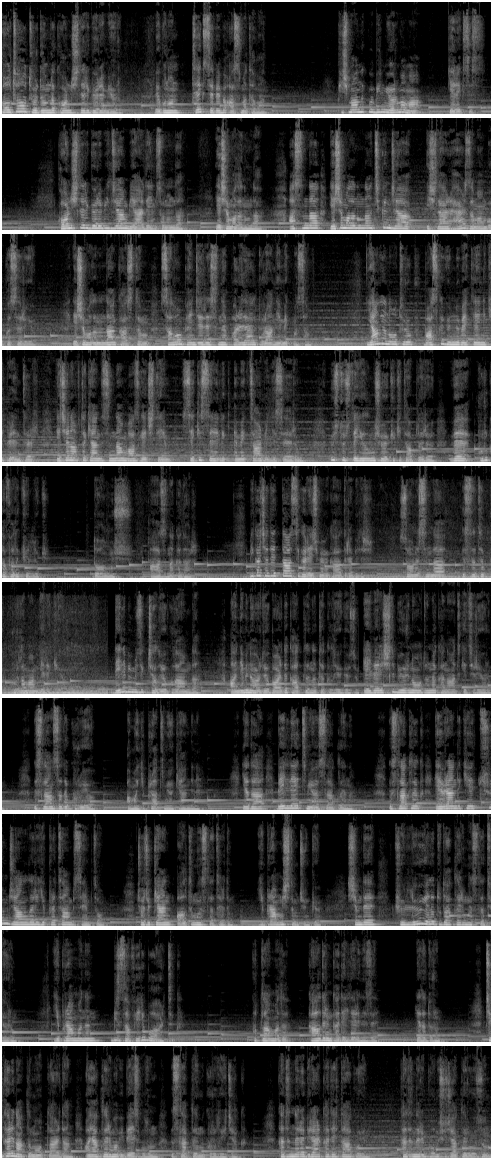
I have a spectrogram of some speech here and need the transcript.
Koltuğa oturduğumda kornişleri göremiyorum ve bunun tek sebebi asma tavan. Pişmanlık mı bilmiyorum ama gereksiz. Kornişleri görebileceğim bir yerdeyim sonunda. Yaşam alanımda. Aslında yaşam alanımdan çıkınca işler her zaman boka sarıyor. Yaşam alanından kastım salon penceresine paralel duran yemek masam. Yan yana oturup baskı gününü bekleyen iki printer, geçen hafta kendisinden vazgeçtiğim 8 senelik emektar bilgisayarım, üst üste yığılmış öykü kitapları ve kuru kafalı küllük. Dolmuş ağzına kadar. Birkaç adet daha sigara içmemi kaldırabilir. Sonrasında ıslatıp kurulamam gerekiyor. Deli bir müzik çalıyor kulağımda. Annemin ördüğü bardak altlığına takılıyor gözüm. Elverişli bir ürün olduğuna kanaat getiriyorum. Islansa da kuruyor ama yıpratmıyor kendini. Ya da belli etmiyor ıslaklığını. Islaklık evrendeki tüm canlıları yıpratan bir semptom. Çocukken altımı ıslatırdım. Yıpranmıştım çünkü. Şimdi küllüğü ya da dudaklarımı ıslatıyorum. Yıpranmanın bir zaferi bu artık.'' Kutlanmalı. Kaldırın kadehlerinizi ya da durun. Çıkarın aklımı otlardan, ayaklarıma bir bez bulun, ıslaklığımı kurulayacak. Kadınlara birer kadeh daha koyun. Kadınların konuşacakları uzun,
